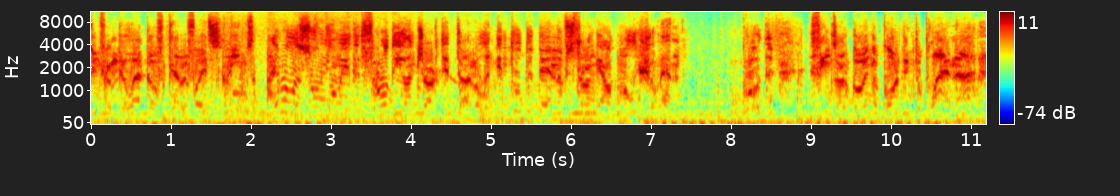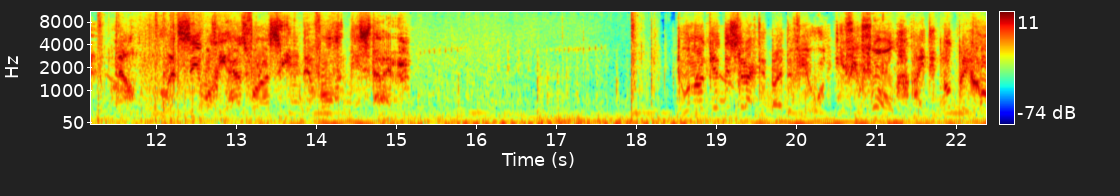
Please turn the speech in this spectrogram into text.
from the lack of terrified screams, I will assume you made it through the uncharted tunnel and into the den of strung-out militiamen. Good. Things are going according to plan, huh? Now, let's see what he has for us in the vault this time. Do not get distracted by the view. If you fall, I did not bring hose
